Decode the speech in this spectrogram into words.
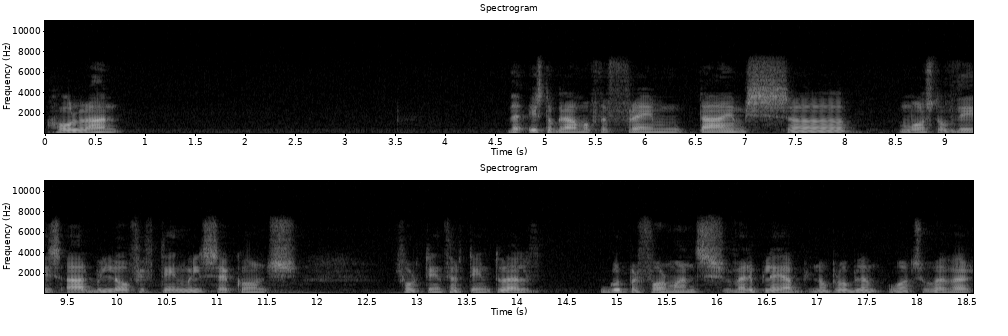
whole run. The histogram of the frame times uh, most of these are below 15 milliseconds 14 13 12 good performance very playable no problem whatsoever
